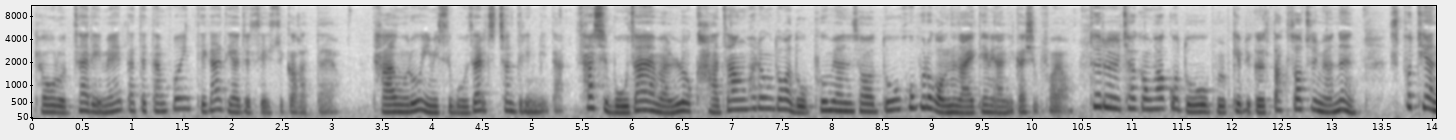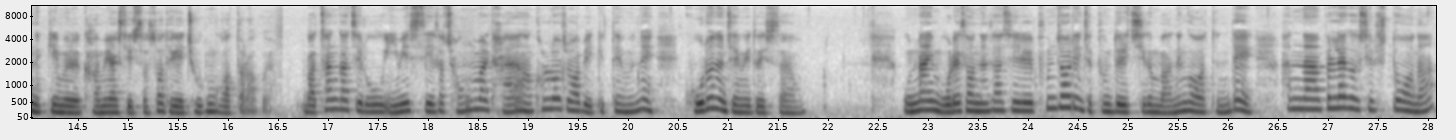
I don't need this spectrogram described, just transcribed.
겨울 옷차림에 따뜻한 포인트가 되어줄 수 있을 것 같아요. 다음으로 이미스 모자를 추천드립니다. 사실 모자야말로 가장 활용도가 높으면서도 호불호가 없는 아이템이 아닐까 싶어요. 틀을 착용하고도 볼캡을 딱 써주면은 스포티한 느낌을 가미할 수 있어서 되게 좋은 것 같더라고요. 마찬가지로 이미스에서 정말 다양한 컬러 조합이 있기 때문에 고르는 재미도 있어요. 온라인 몰에서는 사실 품절인 제품들이 지금 많은 것 같은데 한남 플래그십 스토어나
